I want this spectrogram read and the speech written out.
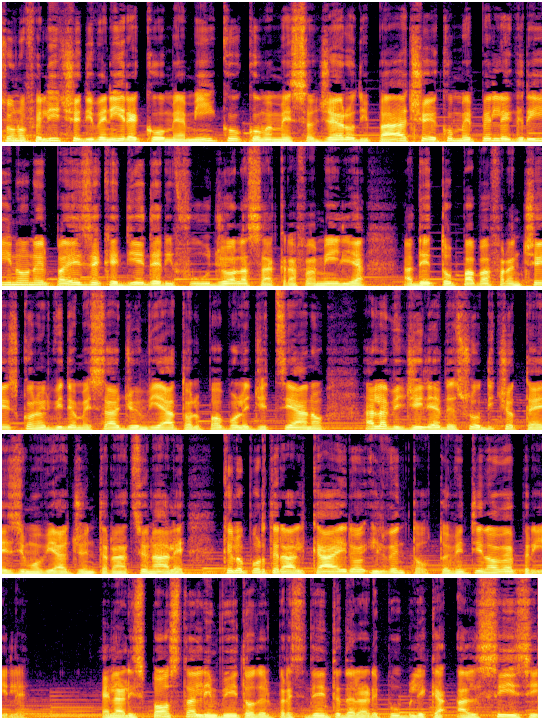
Sono felice di venire come amico, come messaggero di pace e come pellegrino nel paese che diede rifugio alla Sacra Famiglia, ha detto Papa Francesco nel videomessaggio inviato al popolo egiziano alla vigilia del suo diciottesimo viaggio internazionale, che lo porterà al Cairo il 28 e 29 aprile. È la risposta all'invito del Presidente della Repubblica al-Sisi,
